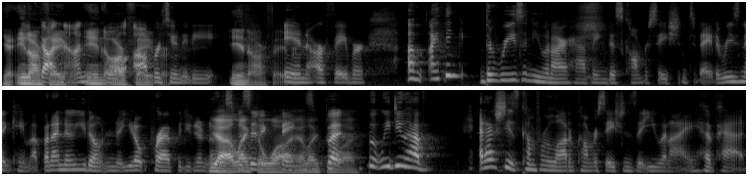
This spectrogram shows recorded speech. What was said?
Yeah, in We've our gotten favor. unequal In our favor. opportunity In our favor. in our favor. Um, I think the reason you and I are having this conversation today, the reason it came up, and I know you don't know, you don't prep, and you don't know Yeah, I the like the specific why. I things, like the but why. but we do have. It actually has come from a lot of conversations that you and I have had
